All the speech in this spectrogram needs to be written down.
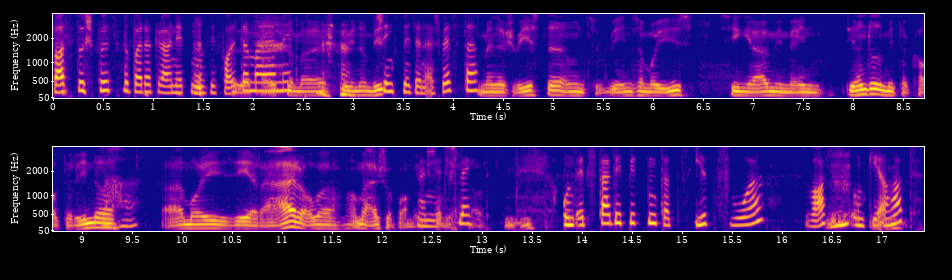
Was, du spielst noch bei der Klarinettenmusik Faltermeier mit? Faltermeier spiele ich noch mit. Singst mit deiner Schwester? meiner Schwester und wenn es einmal ist, singe ich auch mit meinem Dirndl, mit der Katharina. Einmal sehr rar, aber haben wir auch schon ein paar Mal Ja, nicht schlecht. Ja. Und jetzt da die bitten, dass ihr zwei, Mhm. Wast und Gerhard,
